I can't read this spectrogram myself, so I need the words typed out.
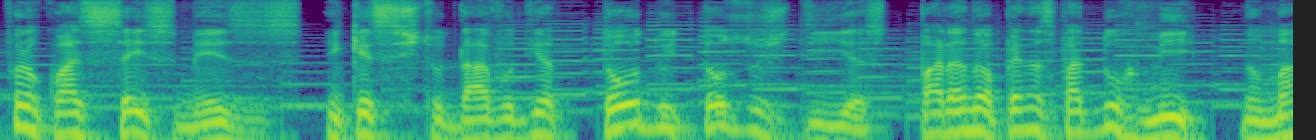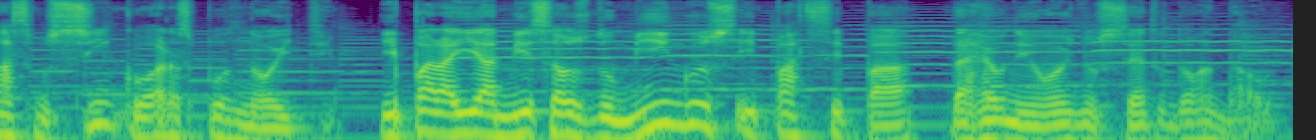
Foram quase seis meses em que se estudava o dia todo e todos os dias, parando apenas para dormir, no máximo cinco horas por noite, e para ir à missa aos domingos e participar das reuniões no centro do Andalto.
